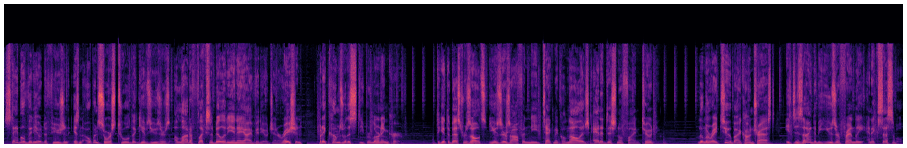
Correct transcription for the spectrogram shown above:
Stable Video Diffusion is an open-source tool that gives users a lot of flexibility in AI video generation, but it comes with a steeper learning curve. To get the best results, users often need technical knowledge and additional fine-tuning. LumaRay 2, by contrast, is designed to be user-friendly and accessible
